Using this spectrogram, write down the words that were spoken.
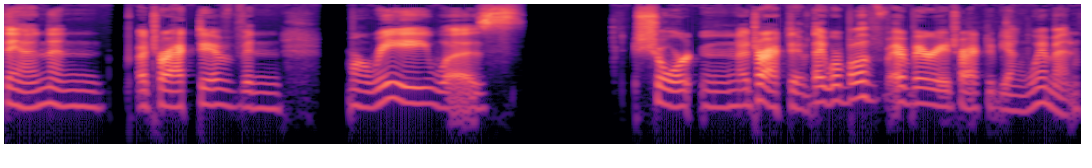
thin and attractive, and Marie was short and attractive. They were both very attractive young women.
